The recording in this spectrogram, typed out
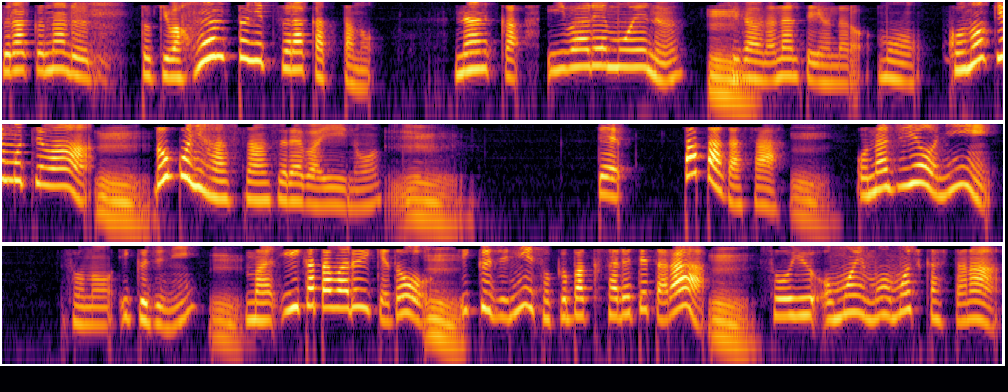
辛くなる時は本当に辛かったの。なんか、言われも得ぬ、うん。違うな、なんて言うんだろう。もう、この気持ちはう、ん。どこに発散すればいいの？うん。で、パパがさ、うん。同じように、その、育児に、うん。まあ、言い方悪いけど、うん育児に束縛されてたら、うん。そういう思いももしかしたら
